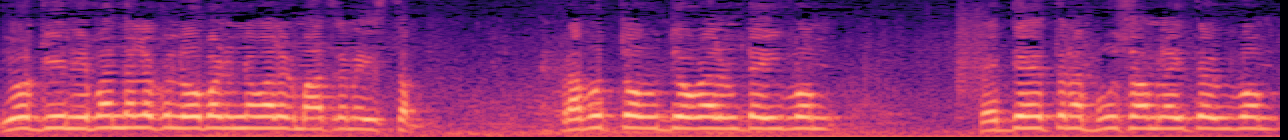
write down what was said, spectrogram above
ఇగో ఈ నిబంధనలకు లోబడి ఉన్న వాళ్ళకి మాత్రమే ఇస్తాం. ప్రభుత్వ ఉద్యోగాలు ఉంటే ఇవ్వం. పెద్ద ఎత్తున భూస్వాములు అయితే ఇవ్వం.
